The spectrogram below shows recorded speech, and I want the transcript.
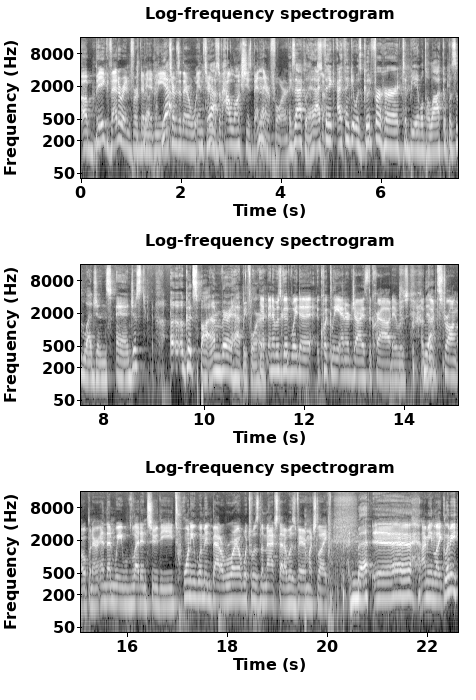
a big veteran for WWE Yeah. in terms of their in terms Yeah. of how long she's been there for. Exactly, and I think I think it was good for her to be able to lock up with some legends and just a, a good spot. I'm very happy for her. Yep, and it was a good way to quickly energize the crowd. It was a Yeah. good, strong opener. And then we led into the 20 women battle royal, which was the match that I was very much like, Meh. eh. I mean, like, let me,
